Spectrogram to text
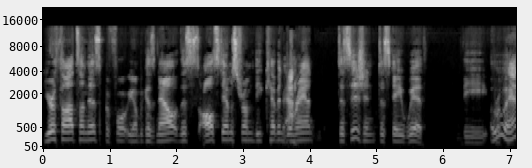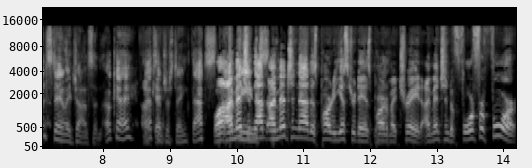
Your thoughts on this before you know because now this all stems from the Kevin Yeah. Durant decision to stay with the Ooh, and Stanley Johnson. Okay, that's Okay. interesting. That's Well, I mentioned means- that I mentioned that as part of yesterday as part Yeah. of my trade. I mentioned a four for four,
